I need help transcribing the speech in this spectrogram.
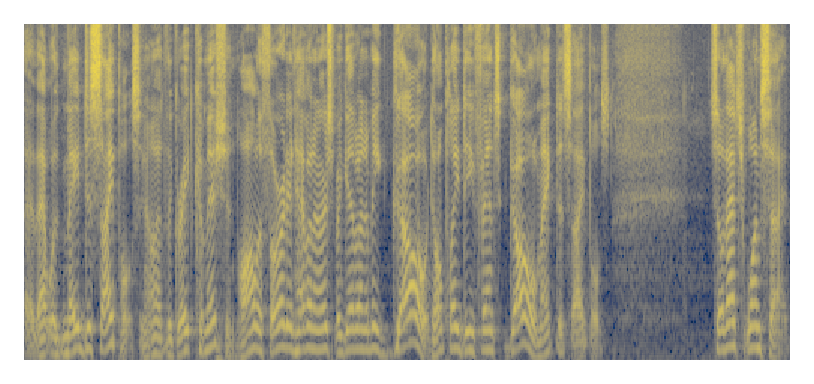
Uh, that was made disciples. You know, the Great Commission: all authority in heaven and earth has been given unto me. Go, don't play defense. Go, make disciples. So that's one side.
